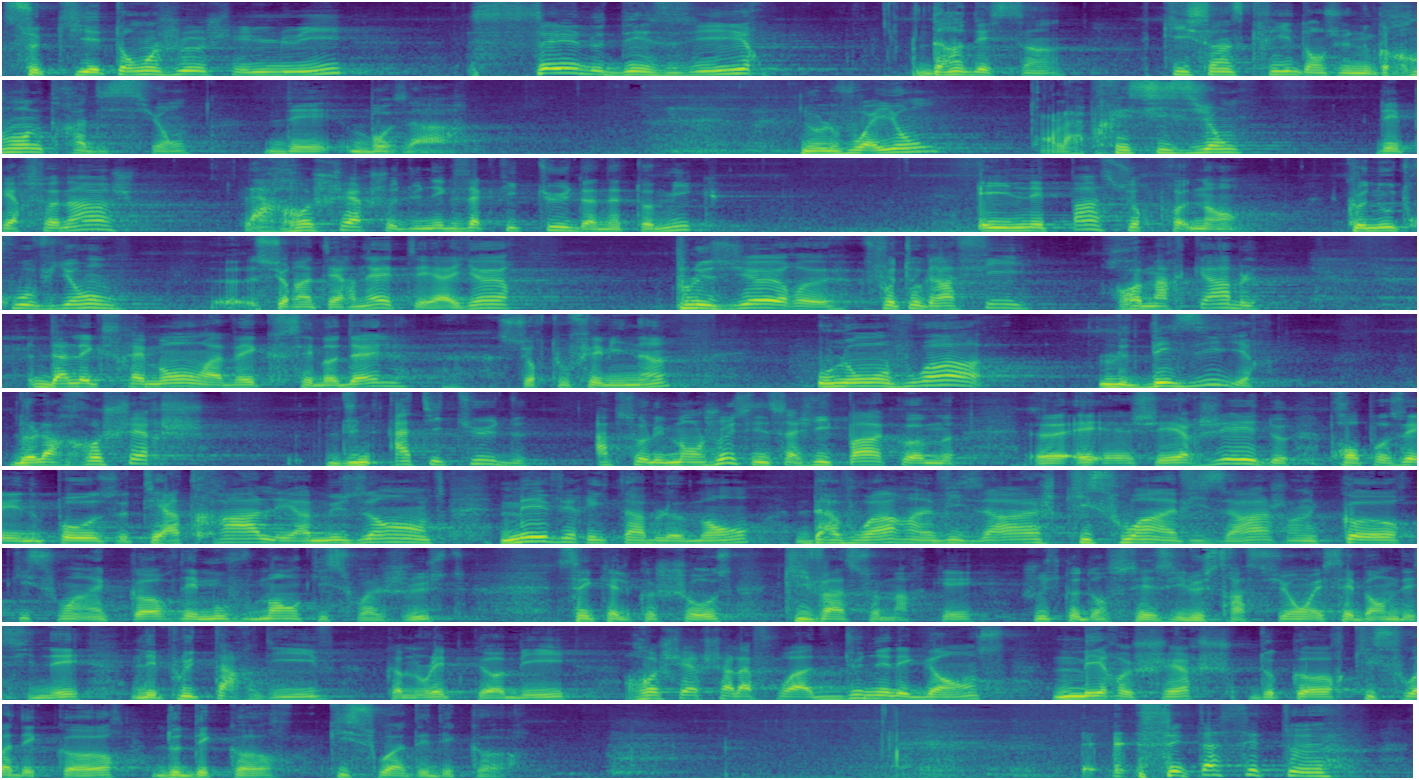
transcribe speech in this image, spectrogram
Ce qui est en jeu chez lui, c'est le désir d'un dessin qui s'inscrit dans une grande tradition des beaux-arts. Nous le voyons dans la précision des personnages, la recherche d'une exactitude anatomique, et il n'est pas surprenant que nous trouvions euh, sur Internet et ailleurs plusieurs euh, photographies remarquables d'Alex Raymond avec ses modèles, surtout féminins, où l'on voit le désir de la recherche d'une attitude absolument juste. Il ne s'agit pas, comme euh, chez Hergé, de proposer une pose théâtrale et amusante, mais véritablement d'avoir un visage qui soit un visage, un corps qui soit un corps, des mouvements qui soient justes. C'est quelque chose qui va se marquer jusque dans ses illustrations et ses bandes dessinées les plus tardives, comme Rip Kirby, recherche à la fois d'une élégance, mais recherche de corps qui soient des corps, de décors qui soient des décors. C'est à cette euh,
